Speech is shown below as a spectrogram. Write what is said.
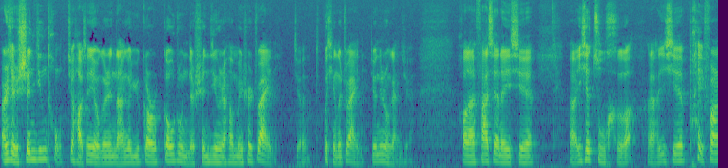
而且是神经痛，就好像有个人拿个鱼钩勾住你的神经，然后没事拽你，就不停的拽你，就那种感觉。后来发现了一些。啊，一些组合啊，一些配方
